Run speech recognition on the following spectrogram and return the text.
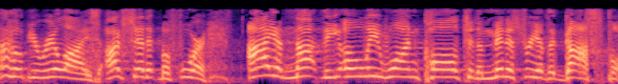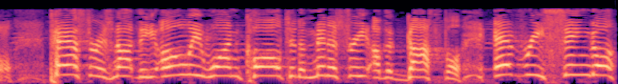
I hope you realize, I've said it before, I am not the only one called to the ministry of the gospel. Pastor is not the only one called to the ministry of the gospel. Every single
